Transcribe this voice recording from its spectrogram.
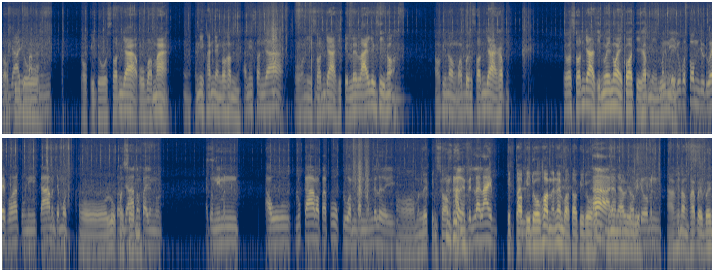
ตออนร์ยาปิอโดยู่ฝั่งนี้ตอร์ปิโดสอนยาโอบามาอืมอันนี้พันธุ์หยังก็ครับนี่อันนี้ซอนยาโอ้นี่สอนยาที่เป็นลายๆจังซี่เนาะอืมเอาพี่น้องมาเบิ่งสอนยาครับ แต่ว่าสอนยาสิหน่วยๆก็ติครับนี่มันหนีเลยลูกผสมอยู่ด้วยเพราะว่าตรงนี้ก้ามันจะหมด โอ้ลูกซผอนสยามต้องไปตรงนู้นไอ้ตรงนี้มันเอาลูกก้ามาปะปลูกรวมกันมันก็เลยอ๋อมันเลยเป็นสองพันเลยเป็นไล่เป็นตอร์ปิโดพร้อมอันนั้นบ่ตอร์ปิโดๆครับอ่าอันนั้นยาวเลยตอร์ปิโดมันเอาพี่น้องครับไปเบิ่ง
